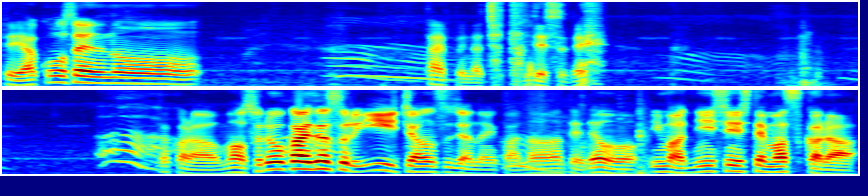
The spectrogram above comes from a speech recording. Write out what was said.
で夜行性のタイプになっちゃったんですね。だからまあそれを改善するいいチャンスじゃないかなって。でも今妊娠してますから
